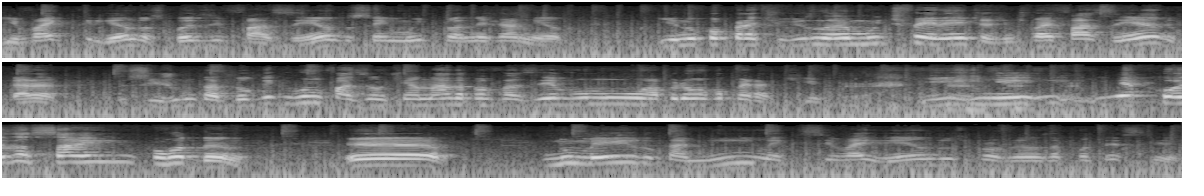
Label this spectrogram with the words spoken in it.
e vai criando as coisas e fazendo sem muito planejamento. E no cooperativismo não é muito diferente, a gente vai fazendo, cara se junta o que, que vamos fazer? Não tinha nada para fazer, vamos abrir uma cooperativa. E, e, e a coisa sai rodando. É, no meio do caminho é que se vai vendo os problemas acontecerem.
